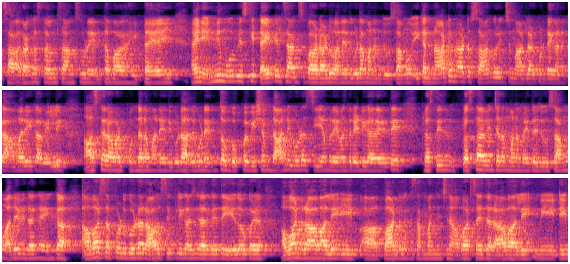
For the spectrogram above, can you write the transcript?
సా- రంగస్థలం సాంగ్స్ కూడా ఎంత బాగా హిట్ అయ్యాయి. ఆయన ఎన్ని మూవీస్కి టైటిల్ సాంగ్స్ పాడాడు అనేది కూడా మనం చూసాము. ఇక నాటు నాటు సాంగ్ గురించి మాట్లాడుకుంటే కనుక అమెరికా వెళ్ళి ఆస్కర్ అవార్డు పొందడం అనేది కూడా అది కూడా ఎంతో గొప్ప విషయం. దాన్ని కూడా సీఎం రేవంత్ రెడ్డి గారు అయితే ప్రస్తి ప్రస్తావించడం మనం అయితే చూసాము. అదే విధంగా ఇంకా అవార్డ్స్ అప్పుడు కూడా రాహుల్ సిప్లీగంజ్ గారికి అయితే ఏదో ఒక అవార్డు రావాలి ఈ పాటలకు సంబంధించిన అవార్డ్స్ అయితే రావాలి మీ టీం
